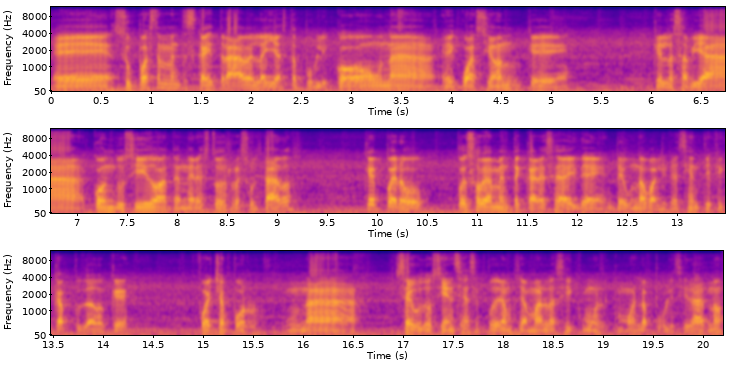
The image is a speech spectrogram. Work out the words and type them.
Eh, supuestamente Sky Travel ya hasta publicó una ecuación que, que las había conducido a tener estos resultados, que pero pues obviamente carece ahí de, de una validez científica, pues dado que fue hecha por una pseudociencia, si podríamos llamarlo así como, como es la publicidad, ¿no?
